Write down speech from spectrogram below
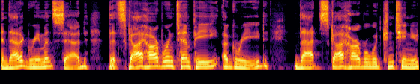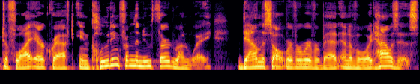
And that agreement said that Sky Harbor and Tempe agreed that Sky Harbor would continue to fly aircraft, including from the new third runway, down the Salt River riverbed and avoid houses.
